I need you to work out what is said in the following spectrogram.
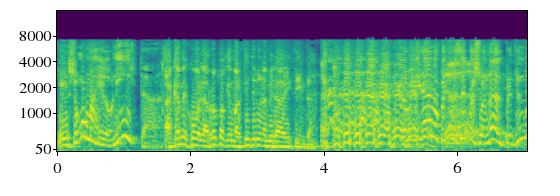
Eh, somos más hedonistas. Acá me juego la ropa que Martín tiene una mirada distinta. Pero mi mirada no pretende ser personal, pretende,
